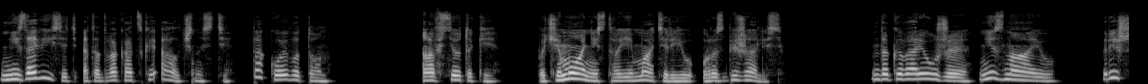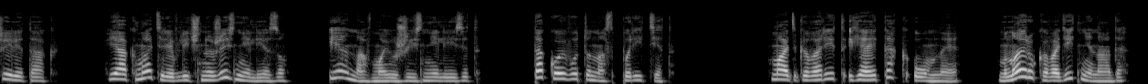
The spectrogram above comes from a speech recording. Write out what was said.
не зависеть от адвокатской алчности. Такой вот он. А все таки почему они с твоей матерью разбежались? Да говорю же, не знаю. Решили так. Я к матери в личную жизнь не лезу, и она в мою жизнь не лезет. Такой вот у нас паритет. Мать говорит, я и так умная, мной руководить не надо.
